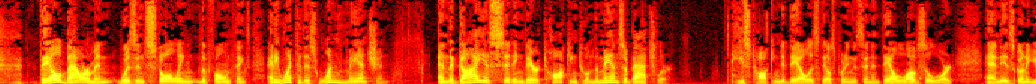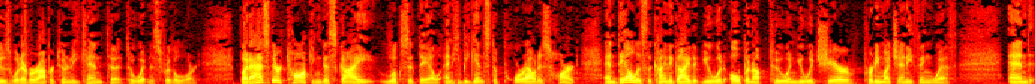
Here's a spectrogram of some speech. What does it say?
Dale Bowerman was installing the phone things, and he went to this one mansion, and the guy is sitting there talking to him. The man's a bachelor. He's talking to Dale as Dale's putting this in, and Dale loves the Lord and is going to use whatever opportunity he can to, to witness for the Lord. But as they're talking, this guy looks at Dale and he begins to pour out his heart. And Dale is the kind of guy that you would open up to and you would share pretty much anything with. And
